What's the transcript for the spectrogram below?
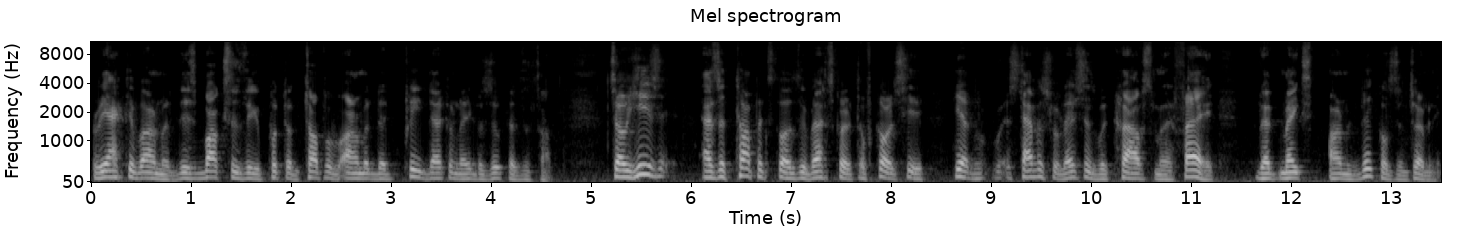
Reactive armor, these boxes that you put on top of armor that pre-detonate bazookas and stuff. So he's, as a top explosive expert, of course, he, he had established relations with Krauss-Maffei that makes armored vehicles in Germany.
